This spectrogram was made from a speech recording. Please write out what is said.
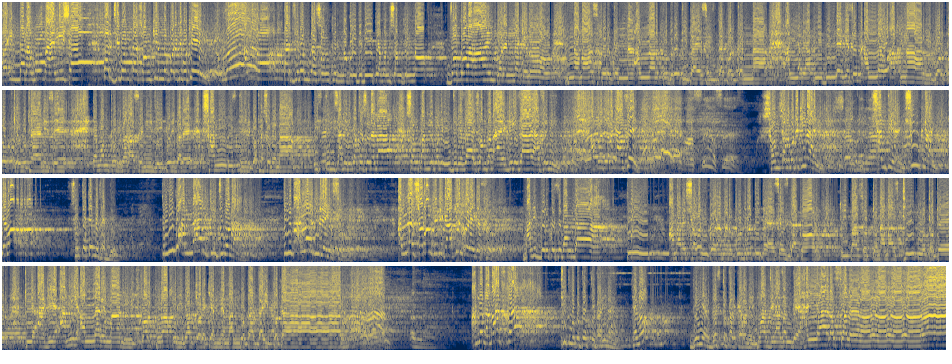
বা ইন্না লাহু মাঈশা তার জীবনটা সংকীর্ণ করে দিব কে? তার জীবনটা সংকীর্ণ করে দিবে। কেমন সংকীর্ণ? যত আয় করেন না কেন নামাজ পড়তেন না আল্লাহর কুদরতি পায়ে চেষ্টা করতেন না। আল্লাহরে আপনি ভুলে গেছেন আল্লাহ আপনার বরকতকে উঠায় আনিছে। এমন পরিবার আসেনি যে পরিবারে স্বামী স্ত্রীর কথা শুনে না স্ত্রী স্বামীর কথা শুনে না। সন্তানকে বলে এই দিকে যায় সন্তান আয়ের দিকে যায়। আসেনি? আপনাদের এলাকায় আছে? আছে আছে। সংসারের মধ্যে কি নাই? শান্তি নাই। সুখ নাই। কেন? সুখটা কেমনে থাকবে? তুমি তো আল্লাহর কে ছিল না। তুমি তো আল্লাহর ভুলে গেছো। আল্লাহর স্মরণ থেকে গাফেল হয়ে গেছো। মালিক বলতেছে বান্দা তুই আমার স্মরণ কর আমার কুদরতি সেজদা কর। তুই পাঁচ ওয়াক্ত নামাজ ঠিক মতো পড়। তুই আগে আমি আল্লাহরে মান তোর পুরা পরিবার তোরে কেমনে মানবো তার দায়িত্ব কার? আমরা নামাজটা ঠিক মতো পড়তে পারি না। কেন? দুনিয়ার ব্যস্ততার কারণে। মুয়াজ্জিন আজান দেয় হাইয়া আলাস সালাহ। এই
